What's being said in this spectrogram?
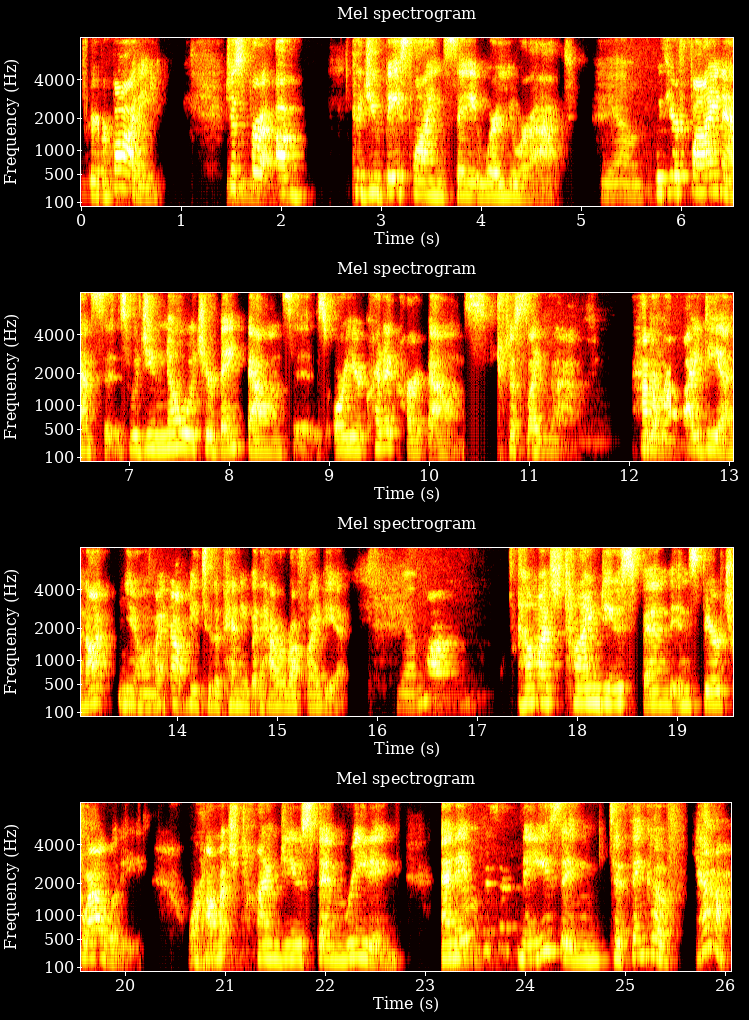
for your body? Just mm-hmm. for a, could you baseline say where you were at? Yeah. With your finances, would you know what your bank balance is or your credit card balance? Just like mm-hmm. that. Have yeah. a rough idea. Not, you know, it mm-hmm. might not be to the penny, but have a rough idea. Yeah. Um, how much time do you spend in spirituality? Or how much mm-hmm. time do you spend reading? And yeah. it was amazing to think of, yeah,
